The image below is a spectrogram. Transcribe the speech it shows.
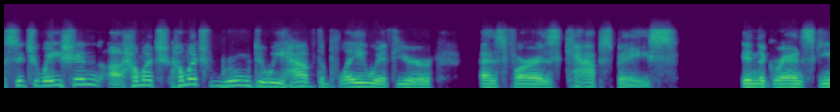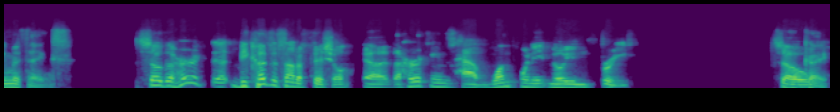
situation uh, how much how much room do we have to play with here as far as cap space in the grand scheme of things so the hurricane uh, because it's not official uh, the hurricanes have 1.8 million free so okay.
